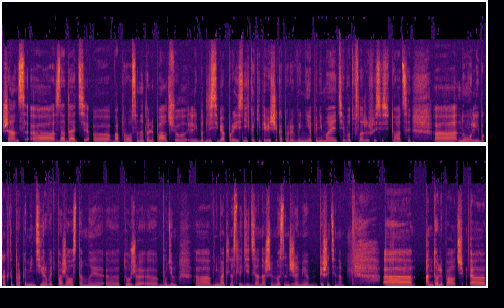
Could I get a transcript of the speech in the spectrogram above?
шанс э, задать э, вопрос Анатолию Павловичу, либо для себя прояснить какие-то вещи, которые вы не понимаете вот в сложившейся ситуации, э, ну, либо как-то прокомментировать. Пожалуйста, мы э, тоже э, будем э, внимательно следить за нашими мессенджерами. Пишите нам. А, Анатолий Павлович, а,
